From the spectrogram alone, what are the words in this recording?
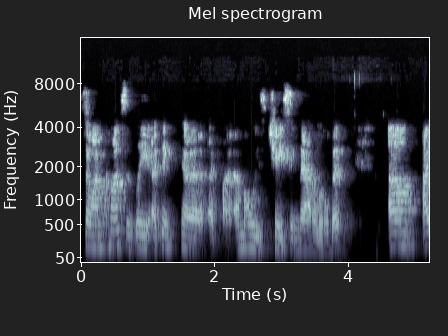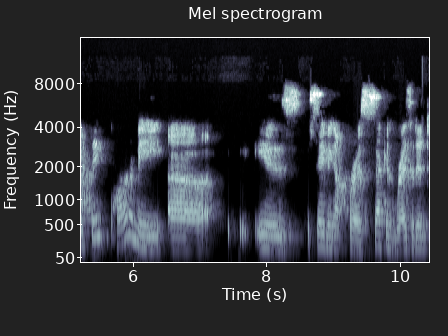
so I'm constantly, I think uh, I, am always chasing that a little bit. Um, I think part of me, uh, is saving up for a second resident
